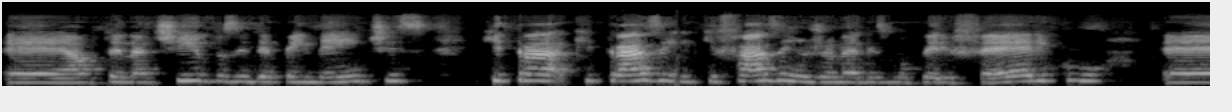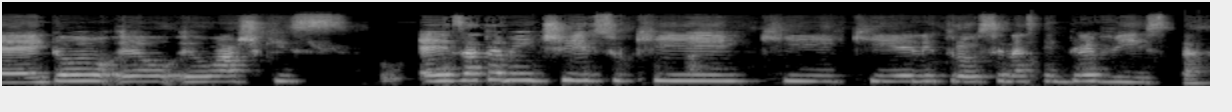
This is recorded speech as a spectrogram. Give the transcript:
é, alternativos, independentes, que, tra que trazem, que fazem o jornalismo periférico. É, então, eu, eu, acho que é exatamente isso que, que, que ele trouxe nessa entrevista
